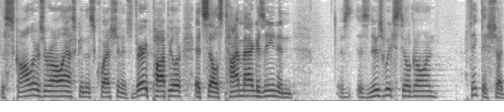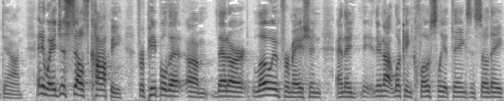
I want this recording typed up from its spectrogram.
the scholars are all asking this question. It's very popular. It sells Time magazine and is, is Newsweek still going? I think they shut down. Anyway, it just sells copy for people that, um, that are low information and they, they're not looking closely at things. And so they,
